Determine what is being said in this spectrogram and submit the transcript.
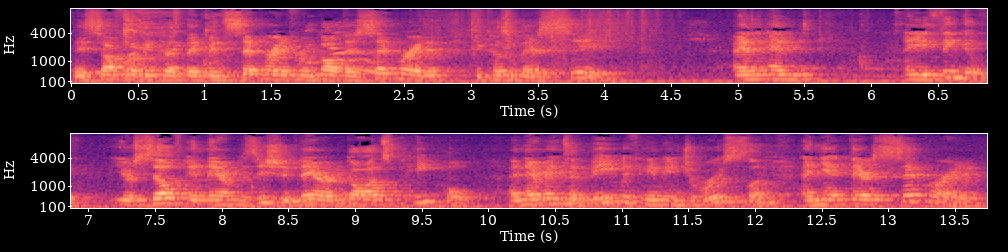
They suffer because they've been separated from God. They're separated because of their sin. And, and, and you think of yourself in their position. They are God's people. And they're meant to be with Him in Jerusalem. And yet they're separated.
